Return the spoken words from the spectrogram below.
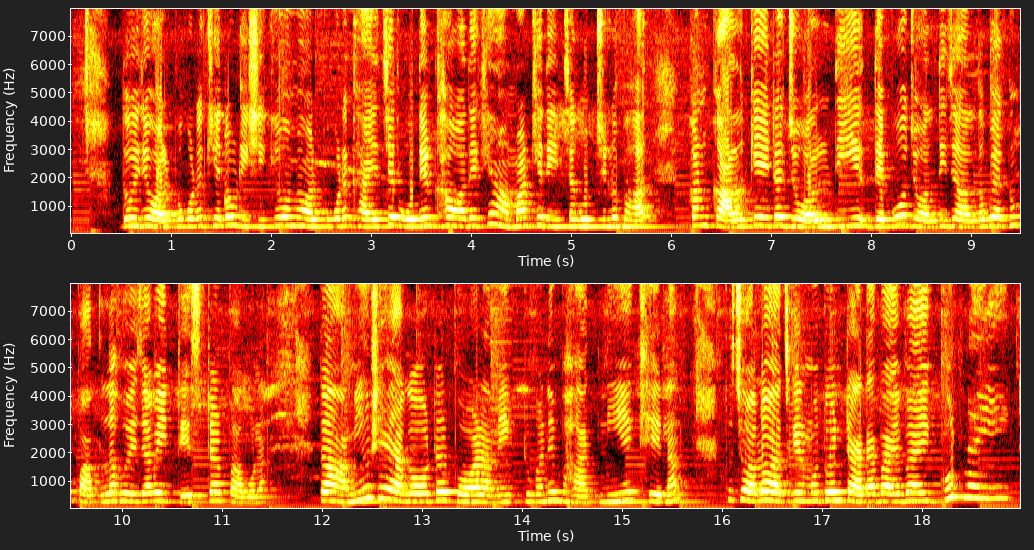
তো ওই যে অল্প করে খেলেও ঋষিকেও আমি অল্প করে খাইয়েছি। আর ওদের খাওয়া দেখে আমার খেতে ইচ্ছা করছিল ভাত। কারণ কালকে এটা জল দিয়ে দেবো, জল দিয়ে জাল দেবো, একদম পাতলা হয়ে যাবে, এই টেস্টটা আর পাবো না। তা আমিও সেই এগারোটার পর আমি একটুখানি ভাত নিয়ে খেলাম। তো চলো আজকের মতন tata bye bye good night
